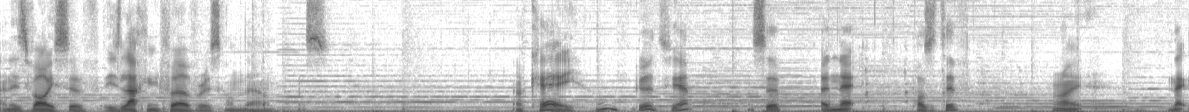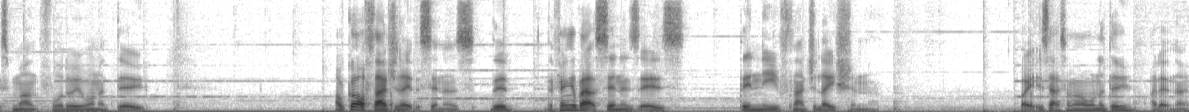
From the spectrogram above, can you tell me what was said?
and his vice of he's lacking fervour has gone down. That's okay. Oh, good. Yeah, that's a a net positive. Right. Next month, what do we want to do? I've got to flagellate the sinners. the The thing about sinners is they need flagellation. Wait, is that something I want to do? I don't know.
